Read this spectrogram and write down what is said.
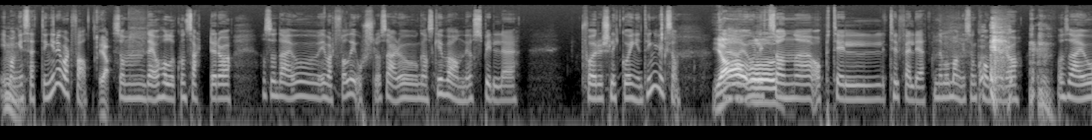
i Mm. mange settinger, i hvert fall. Ja. Som det å holde konserter og Altså, det er jo I hvert fall i Oslo så er det jo ganske vanlig å spille for slikk og ingenting, liksom. Ja, det er jo og litt sånn eh, opp til tilfeldighetene hvor mange som kommer, og, og så er jo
